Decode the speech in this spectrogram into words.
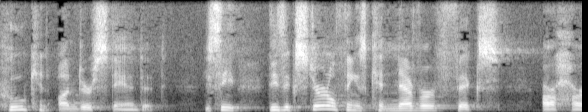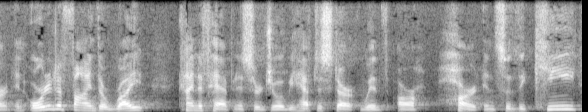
Who can understand it? You see, these external things can never fix our heart. In order to find the right kind of happiness or joy, we have to start with our heart. And so the key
